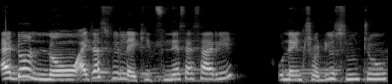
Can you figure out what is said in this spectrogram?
I don't know i just feel like it's necessary. Una introduce mtu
